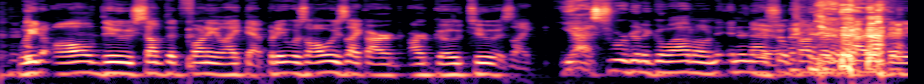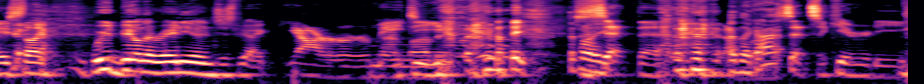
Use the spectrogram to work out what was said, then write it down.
we'd all do something funny like that, but it was always like our our go to is like yes we're gonna go out on International Yeah. Talk Like a Pirate Day. So like we'd be on the radio and just be like yar matey, like, like- set the I like I, set security.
